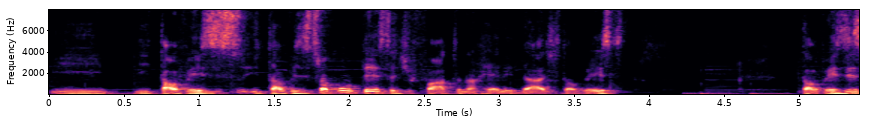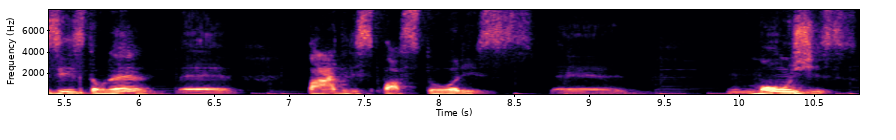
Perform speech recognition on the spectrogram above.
e, e, talvez isso, e talvez isso aconteça de fato na realidade, talvez talvez existam, né? É, padres, pastores, é, monges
